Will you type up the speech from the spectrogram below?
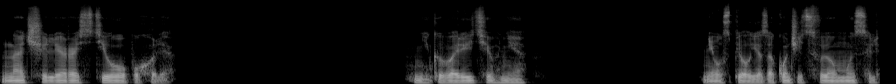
начали расти опухоли. «Не говорите мне», не успел я закончить свою мысль,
